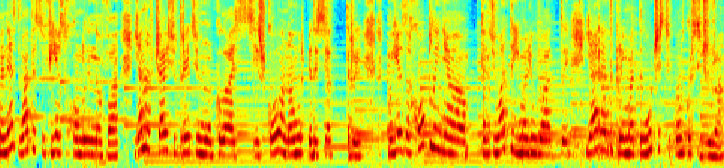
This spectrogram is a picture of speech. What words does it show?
Мене звати Софія Сухомлинова. Я навчаюсь у третьому класі, школа номер 53. Моє захоплення танцювати і малювати. Я рада приймати участь у конкурсі джура.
